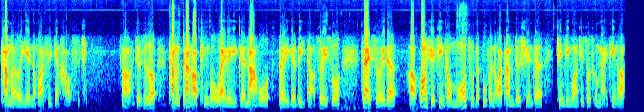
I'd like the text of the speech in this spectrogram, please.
他们而言的话是一件好事情，啊，就是说他们看好苹果未来的一个拉货的一个力道，所以说在所谓的啊光学镜头模组的部分的话，他们就选择先进光去做出个买进哈。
